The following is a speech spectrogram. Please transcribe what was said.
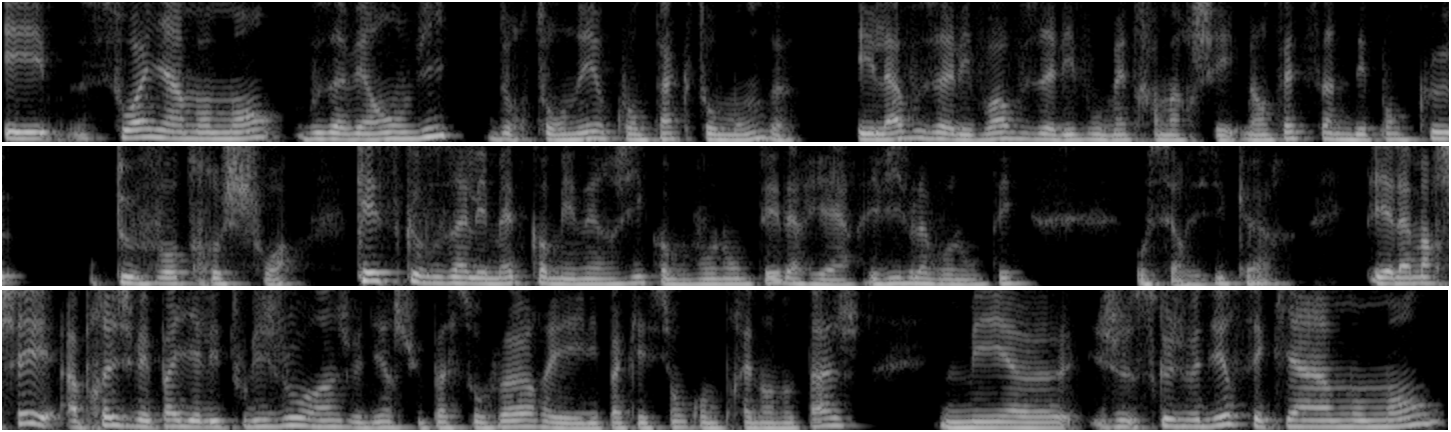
Et soit il y a un moment, vous avez envie de retourner au contact au monde, et là vous allez voir, vous allez vous mettre à marcher. Mais en fait, ça ne dépend que de votre choix. Qu'est-ce que vous allez mettre comme énergie, comme volonté derrière? Et vive la volonté au service du cœur. Et elle a marché. Après, je vais pas y aller tous les jours. Hein. Je veux dire, je suis pas sauveur et il n'est pas question qu'on me prenne en otage. Mais euh, ce que je veux dire, c'est qu'il y a un moment,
